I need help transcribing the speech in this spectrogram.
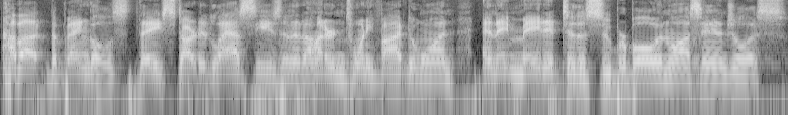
how about the Bengals? They started last season at 125 to 1 and they made it to the Super Bowl in Los Angeles.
